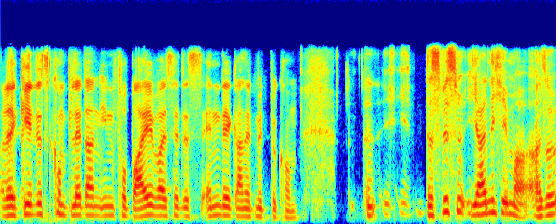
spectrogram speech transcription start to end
Oder geht es komplett an Ihnen vorbei, weil Sie das Ende gar nicht mitbekommen? Das wissen ja nicht immer. Also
